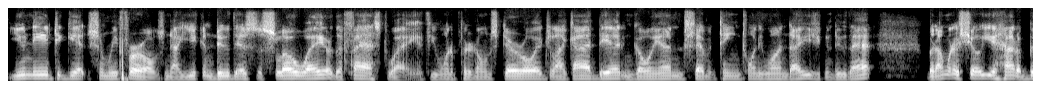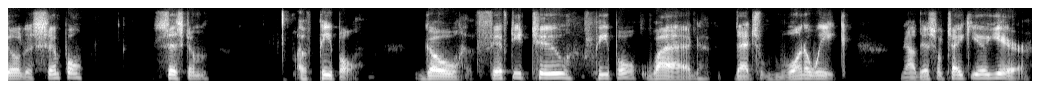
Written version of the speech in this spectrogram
You need to get some referrals. Now, you can do this the slow way or the fast way. If you want to put it on steroids like I did and go in 17, 21 days, you can do that but I'm going to show you how to build a simple system of people. Go 52 people wide. That's one a week. Now, this will take you a year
